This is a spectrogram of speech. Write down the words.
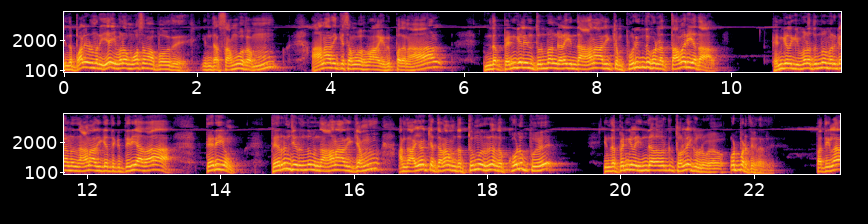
இந்த பாலியல் வன்முறை ஏன் இவ்வளோ மோசமாக போகுது? இந்த சமூகம் ஆணாதிக்க சமூகமாக இருப்பதனால் இந்த பெண்களின் துன்பங்களை இந்த ஆணாதிக்கம் புரிந்து கொள்ள தவறியதால். பெண்களுக்கு இவ்வளோ துன்பம் இருக்கான்றது இந்த ஆணாதிக்கத்துக்கு தெரியாதா? தெரியும். தெரிஞ்சிருந்தும் இந்த ஆணாதிக்கம் அந்த அயோக்கியத்தனம் அந்த திமிரு அந்த கொழுப்பு இந்த பெண்களை இந்த அளவிற்கு தொல்லைக்குள் உட்படுத்துகிறது. பார்த்தீங்களா?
